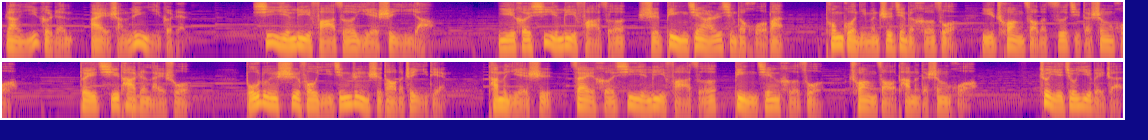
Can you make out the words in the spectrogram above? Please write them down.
让一个人爱上另一个人。”吸引力法则也是一样，你和吸引力法则是并肩而行的伙伴，通过你们之间的合作，你创造了自己的生活。对其他人来说，不论是否已经认识到了这一点，他们也是在和吸引力法则并肩合作，创造他们的生活。这也就意味着，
